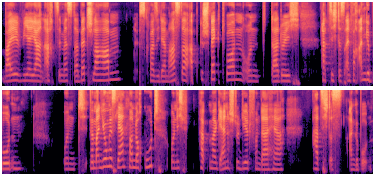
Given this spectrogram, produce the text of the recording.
weil wir ja ein acht Semester Bachelor haben, ist quasi der Master abgespeckt worden und dadurch hat sich das einfach angeboten. Und wenn man jung ist, lernt man noch gut und ich habe immer gerne studiert, von daher hat sich das angeboten.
